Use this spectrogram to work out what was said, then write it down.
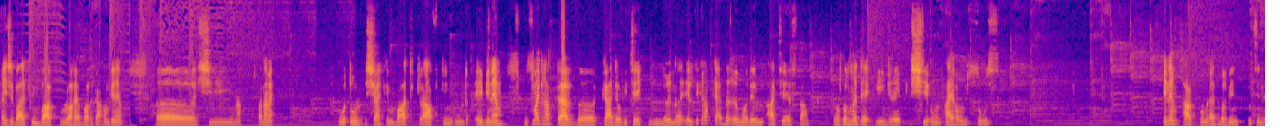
își va schimba culoarea barca. În fine, Uh, și na, pana mea. Scutul și-a schimbat craftingul. Ei bine, nu se mai craftează ca de obicei cu lână, el se craftează în modelul acesta, în formă de Y și un iron sus. Bine, acum vreau să vorbim puțin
